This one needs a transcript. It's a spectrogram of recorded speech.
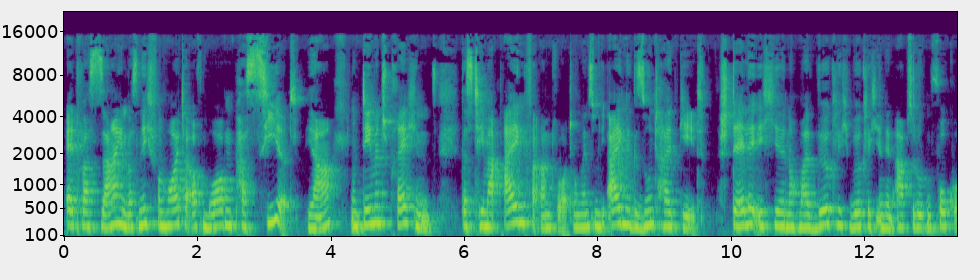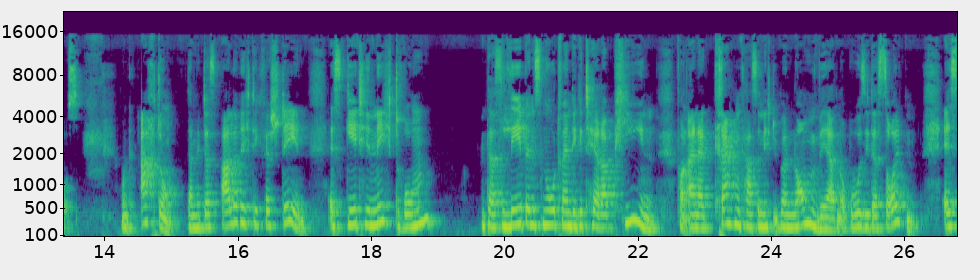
etwas sein, was nicht von heute auf morgen passiert, ja? Und dementsprechend das Thema Eigenverantwortung, wenn es um die eigene Gesundheit geht, stelle ich hier nochmal wirklich, wirklich in den absoluten Fokus. Und Achtung, damit das alle richtig verstehen. Es geht hier nicht drum, dass lebensnotwendige Therapien von einer Krankenkasse nicht übernommen werden, obwohl sie das sollten. Es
